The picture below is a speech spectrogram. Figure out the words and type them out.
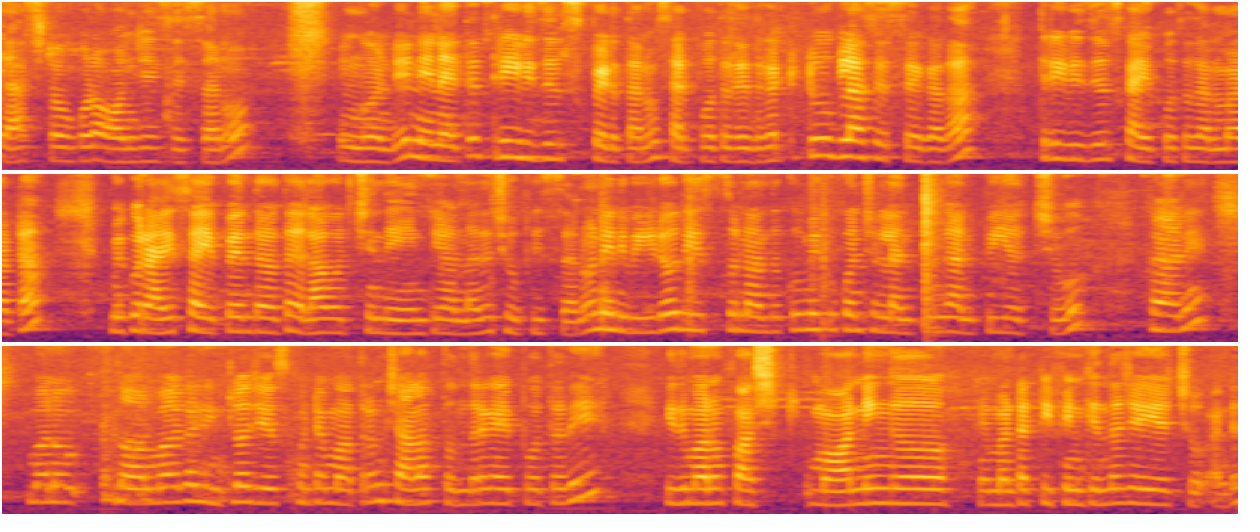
గ్యాస్ స్టవ్ కూడా ఆన్ చేసేసాను. ఇంకోండి నేనైతే త్రీ విజిల్స్కి పెడతాను. సరిపోతుంది ఎందుకంటే టూ గ్లాసెస్ కదా త్రీ విజిల్స్కి అయిపోతుంది అనమాట మీకు రైస్ అయిపోయిన తర్వాత ఎలా వచ్చింది ఏంటి అన్నది చూపిస్తాను. నేను వీడియో తీస్తున్నందుకు మీకు కొంచెం లెంతింగ్గా అనిపించచ్చు కానీ మనం నార్మల్గా ఇంట్లో చేసుకుంటే మాత్రం చాలా తొందరగా అయిపోతుంది. ఇది మనం ఫస్ట్ మార్నింగ్ ఏమంటారు టిఫిన్ కింద చేయొచ్చు. అంటే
